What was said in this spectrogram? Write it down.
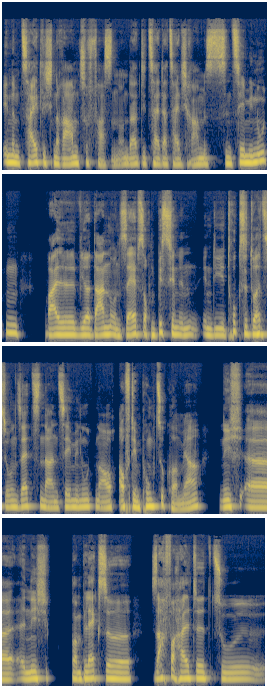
in einem zeitlichen Rahmen zu fassen. Und da die Zeit, der zeitliche Rahmen ist, sind zehn Minuten, weil wir dann uns selbst auch ein bisschen in, in die Drucksituation setzen, da in zehn Minuten auch auf den Punkt zu kommen, ja. Nicht, äh, nicht komplexe Sachverhalte zu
